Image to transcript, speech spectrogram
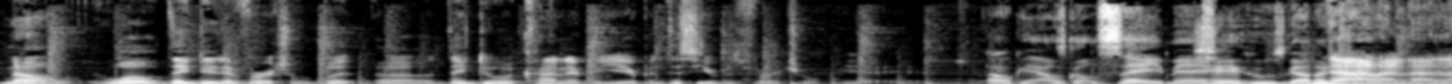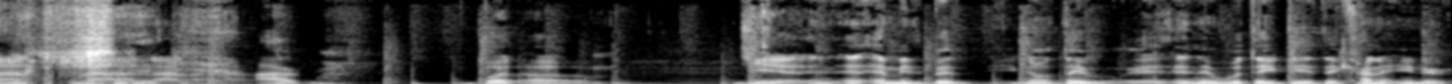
no, well, they did it virtual, but uh, they do a con every year. But this year was virtual. Yeah, yeah. Okay, I was gonna say, man, So- hey, who's got a Nah, con? nah, nah, nah, nah, nah, nah, I, but um yeah and, and i mean but you know they and then what they did they kind of inter-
